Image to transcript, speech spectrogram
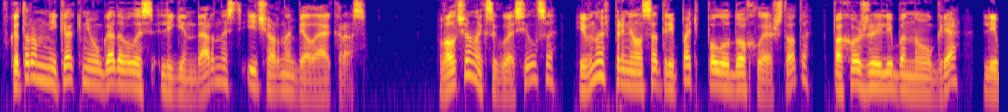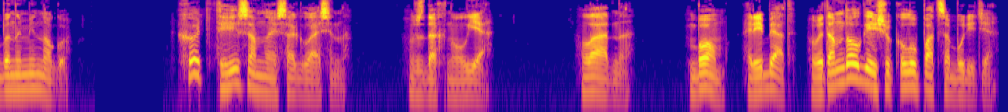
в котором никак не угадывалась легендарность и черно-белый окрас. Волчонок согласился и вновь принялся трепать полудохлое что-то, похожее либо на угря, либо на миногу. «Хоть ты со мной согласен», — вздохнул я. «Ладно. Бом, ребят, вы там долго еще колупаться будете?»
